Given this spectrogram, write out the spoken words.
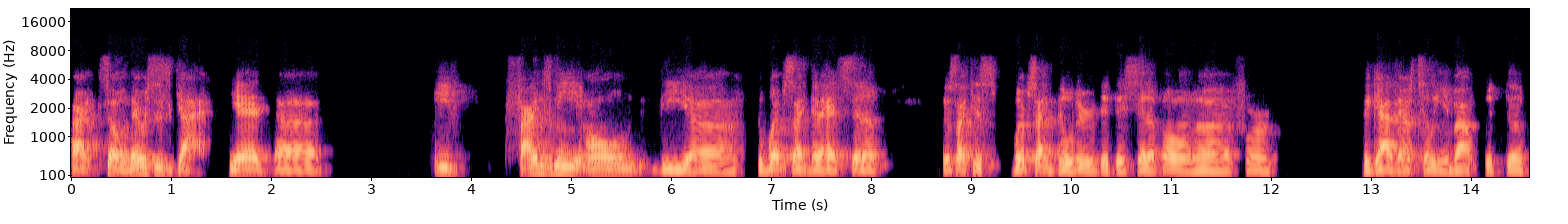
All right, so there was this guy. He had uh, he finds me on the uh, the website that I had set up it was like this website builder that they set up on uh, for the guy that I was telling you about with the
